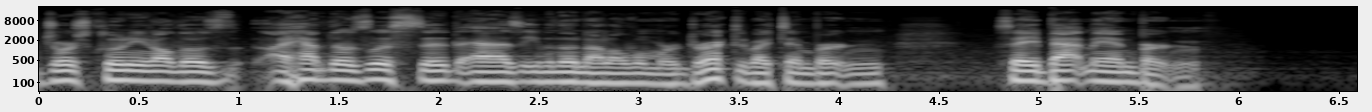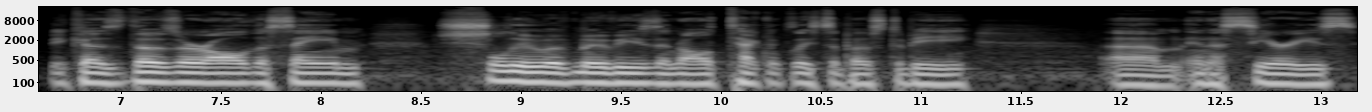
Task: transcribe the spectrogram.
George Clooney, and all those. I have those listed as, even though not all of them were directed by Tim Burton, say Batman Burton, because those are all the same slew of movies and all technically supposed to be um, in a series.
